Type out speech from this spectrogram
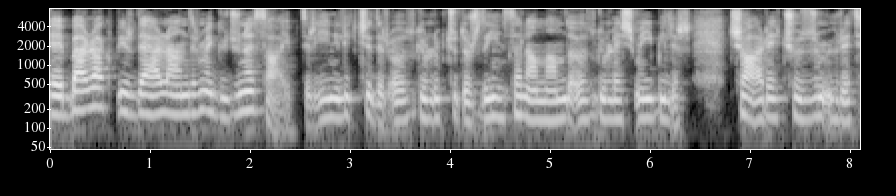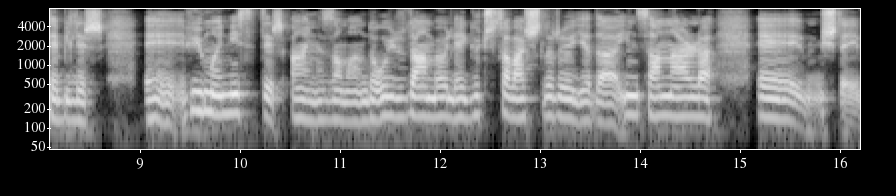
E, berrak bir değerlendirme gücüne sahiptir, yenilikçidir, özgürlükçüdür, zihinsel anlamda özgürleşmeyi bilir, çare, çözüm üretebilir, e, hümanisttir aynı zamanda. O yüzden böyle güç savaşları ya da insanlarla e, işte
